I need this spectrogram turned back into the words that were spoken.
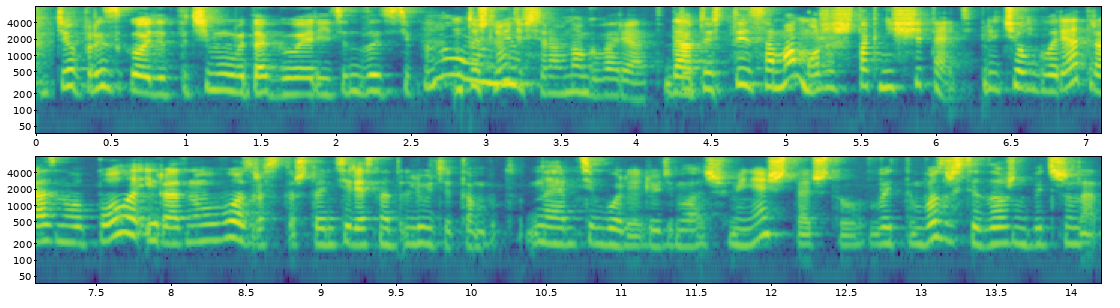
Что происходит? Почему вы так говорите? Ну, то есть, типа, ну... Ну, то есть люди все равно говорят. Да. Ну, то есть ты сама можешь так не считать. Причем говорят разного пола и разного возраста, что интересно, люди там, вот, наверное, тем более люди младше меня считают, что в этом возрасте должен быть женат.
